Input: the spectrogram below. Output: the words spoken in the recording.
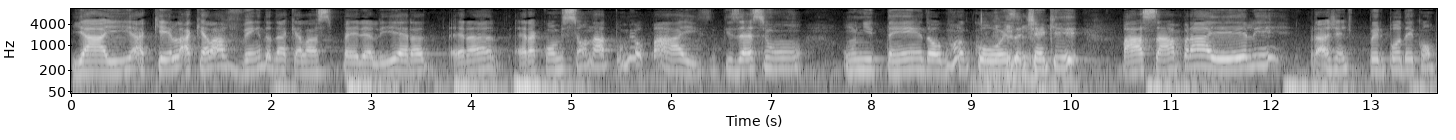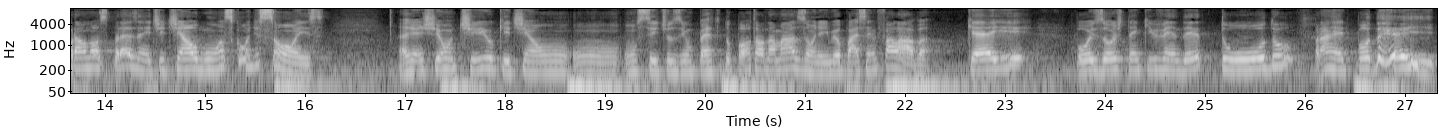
E aí aquela, aquela venda daquelas peles ali era, era, era comissionado pro meu pai. Se quisesse um, um Nintendo, alguma coisa, tinha que passar para ele, para gente, pra ele poder comprar o nosso presente. E tinha algumas condições. A gente tinha um tio que tinha um, um, um sítiozinho perto do Portal da Amazônia. E meu pai sempre falava: quer ir? Pois hoje tem que vender tudo para a gente poder ir.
